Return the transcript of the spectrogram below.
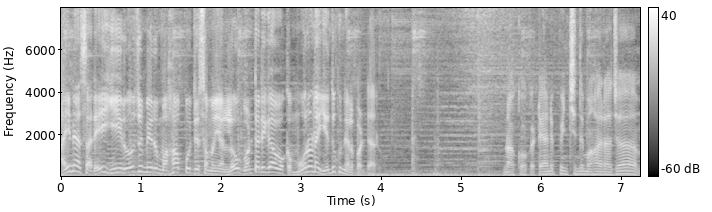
అయినా సరే ఈ రోజు మీరు మహాపూజ సమయంలో ఒంటరిగా ఒక మూలన ఎందుకు నిలబడ్డారు? నాకు ఒకటే అనిపించింది మహారాజా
